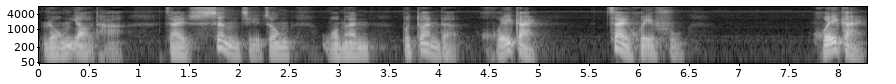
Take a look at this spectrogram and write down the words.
荣耀他，在圣洁中，我们不断的悔改，再恢复，悔改，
